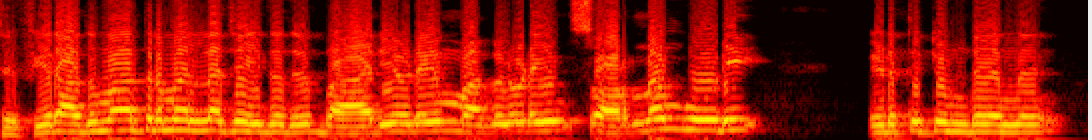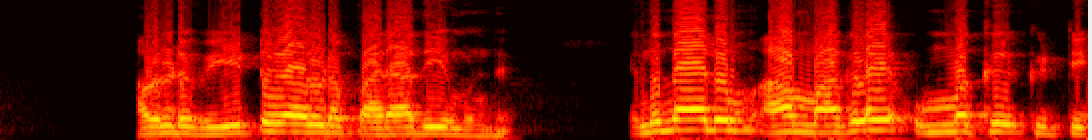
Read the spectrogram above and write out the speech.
സഫീർ അതുമാത്രമല്ല ചെയ്തത് ഭാര്യയുടെയും മകളുടെയും സ്വർണം കൂടി എടുത്തിട്ടുണ്ട് എന്ന് അവരുടെ വീട്ടുകാരുടെ പരാതിയുമുണ്ട്. എന്തെന്നാലും ആ മകളെ ഉമ്മക്ക് കിട്ടി.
